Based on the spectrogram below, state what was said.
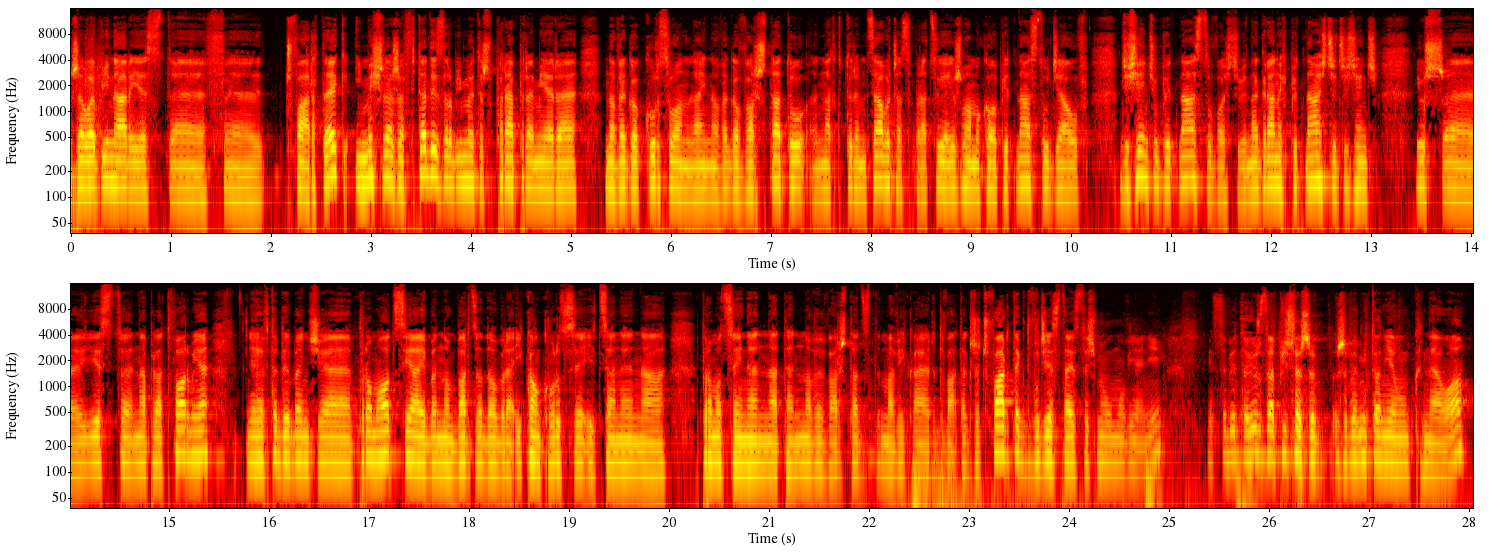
że webinar jest e, w e, czwartek i myślę, że wtedy zrobimy też prapremierę nowego kursu online, nowego warsztatu, nad którym cały czas pracuję. Już mam około 15 działów, 10-15 właściwie, nagranych 15, 10 już e, jest na platformie. Wtedy będzie promocja i będą bardzo dobre i konkursy i ceny na promocyjne na ten nowy warsztat z Mavic Air 2. Także czwartek, 20 jesteśmy umówieni. Ja sobie to już zapiszę, żeby, mi to nie umknęło.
